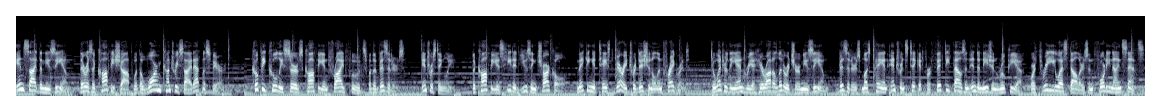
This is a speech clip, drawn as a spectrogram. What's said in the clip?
Inside the museum, there is a coffee shop with a warm countryside atmosphere. Kupi Kuli serves coffee and fried foods for the visitors. Interestingly, the coffee is heated using charcoal, making it taste very traditional and fragrant. To enter the Andrea Hirata Literature Museum, visitors must pay an entrance ticket for 50,000 Indonesian rupiah or 3 US dollars and 49 cents.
